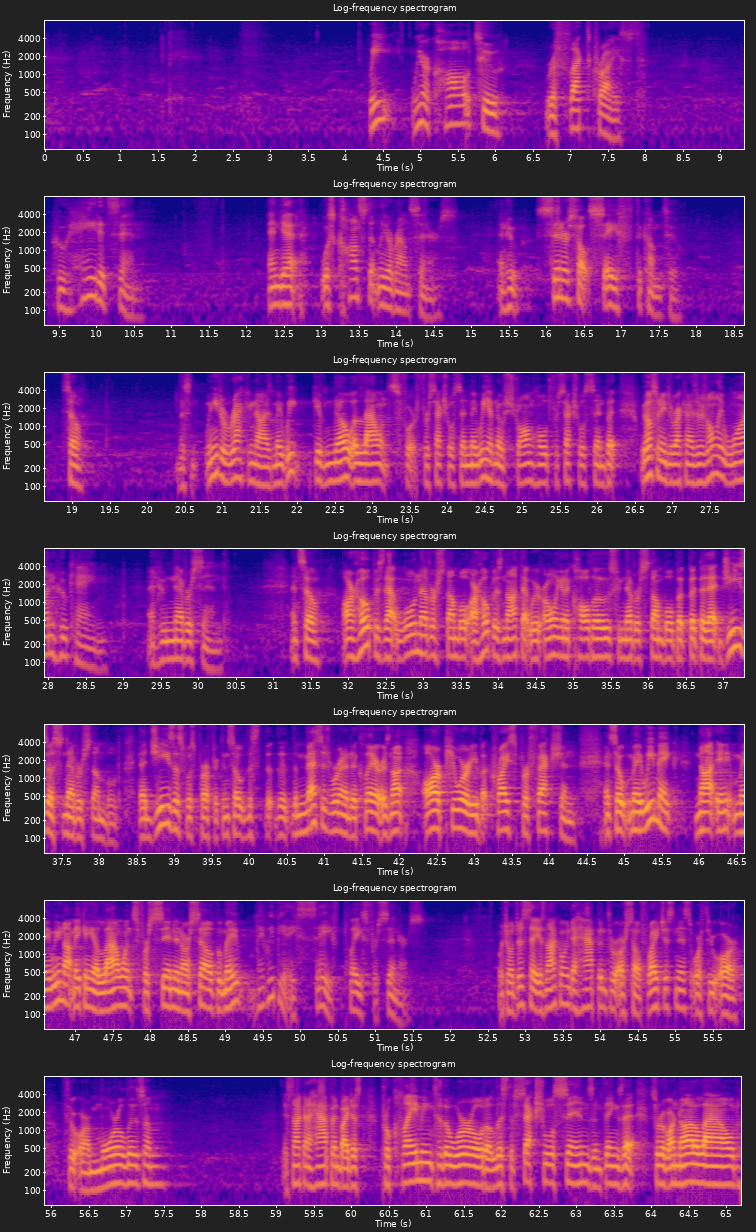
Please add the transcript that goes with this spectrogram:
we, we are called to reflect Christ who hated sin and yet was constantly around sinners and who sinners felt safe to come to. So, listen, we need to recognize may we give no allowance for, for sexual sin, may we have no stronghold for sexual sin, but we also need to recognize there's only one who came and who never sinned. And so, our hope is that we'll never stumble. Our hope is not that we're only going to call those who never stumble, but, but, but that Jesus never stumbled, that Jesus was perfect. And so this, the, the message we're going to declare is not our purity, but Christ's perfection. And so may we make not any, may we not make any allowance for sin in ourselves, but may, may we be a safe place for sinners. Which I'll just say is not going to happen through our self righteousness or through our, through our moralism it's not going to happen by just proclaiming to the world a list of sexual sins and things that sort of are not allowed.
